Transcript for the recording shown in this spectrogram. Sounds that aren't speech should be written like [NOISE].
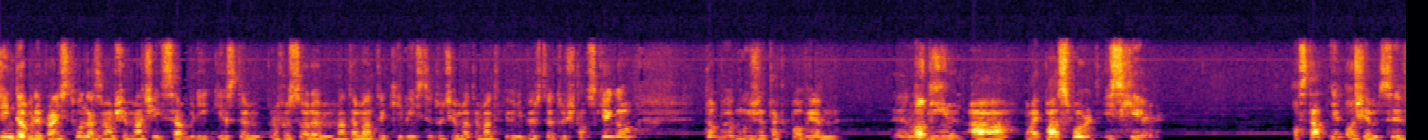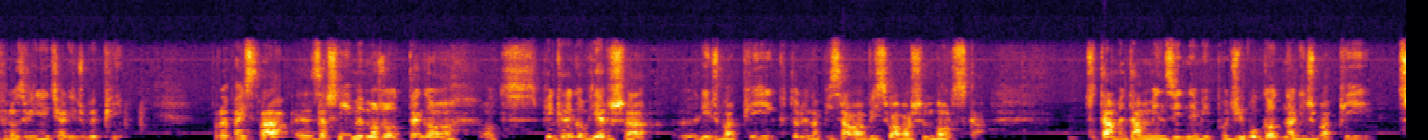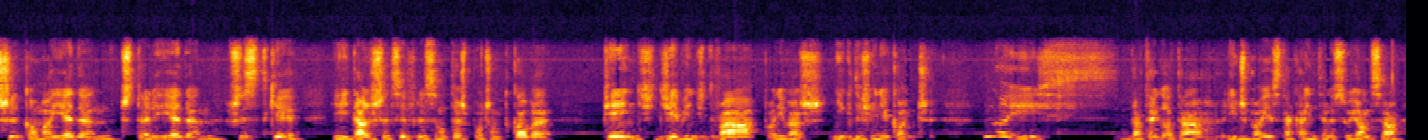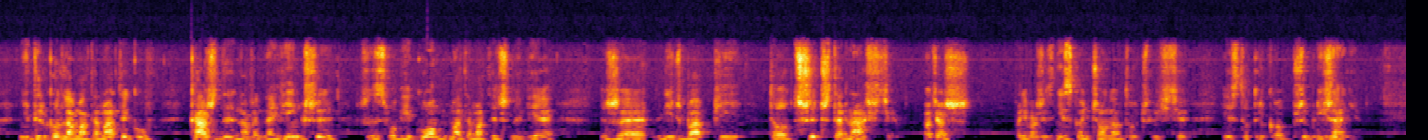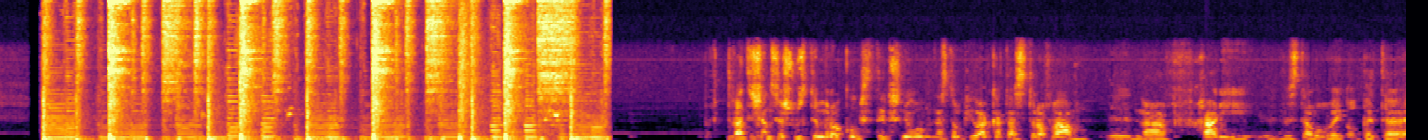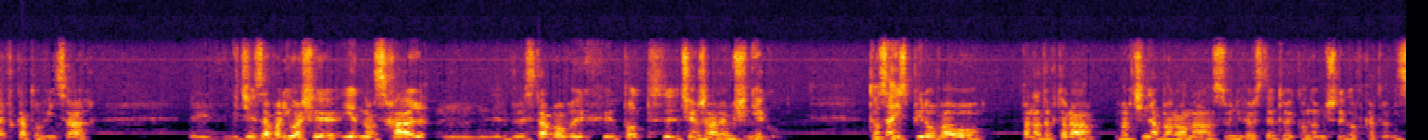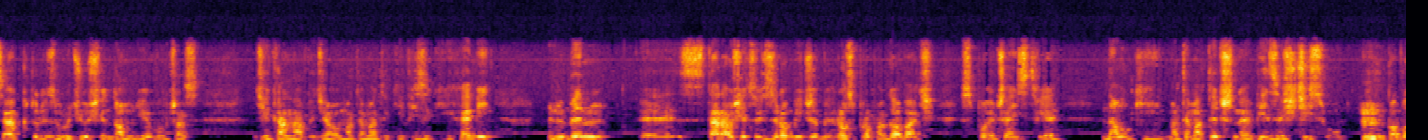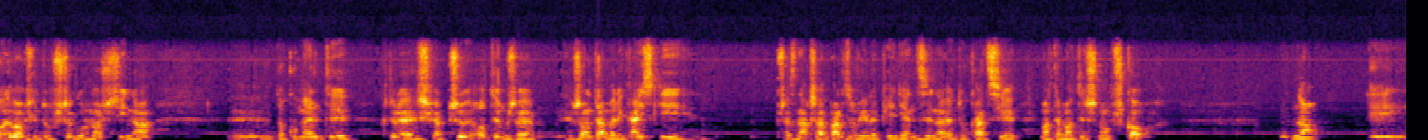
Dzień dobry Państwu, nazywam się Maciej Sablik, jestem profesorem matematyki w Instytucie Matematyki Uniwersytetu Śląskiego. To był mój, że tak powiem, login, a my password is here. Ostatnie 8 cyfr rozwinięcia liczby pi. Proszę Państwa, zacznijmy może od tego, od pięknego wiersza Liczba pi, który napisała Wisława Szymborska. Czytamy tam między innymi podziwu godna liczba pi 3,1, 4,1. Wszystkie jej dalsze cyfry są też początkowe. 5, 9, 2, ponieważ nigdy się nie kończy. No i dlatego ta liczba jest taka interesująca nie tylko dla matematyków. Każdy, nawet największy, w cudzysłowie głąb matematyczny wie, że liczba pi to 3,14. Chociaż ponieważ jest nieskończona, to oczywiście jest to tylko przybliżenie. 2006 roku w styczniu nastąpiła katastrofa y, na w hali wystawowej OPT w Katowicach, y, gdzie zawaliła się jedna z hal mm, wystawowych pod ciężarem śniegu. To zainspirowało pana doktora Marcina Barona z Uniwersytetu Ekonomicznego w Katowicach, który zwrócił się do mnie, wówczas dziekana Wydziału Matematyki, Fizyki i Chemii, bym y, starał się coś zrobić, żeby rozpropagować w społeczeństwie nauki matematyczne, wiedzę ścisłą. [CLEARS THROAT] Powoływał się tu w szczególności na y, dokumenty, które świadczyły o tym, że rząd amerykański przeznacza bardzo wiele pieniędzy na edukację matematyczną w szkołach. No,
